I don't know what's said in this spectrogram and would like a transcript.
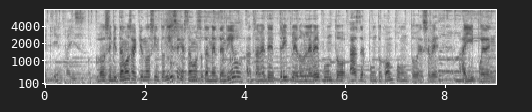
aquí en el país. Los invitamos a que nos sintonicen. Estamos totalmente en vivo a través de www.asder.com.sb. Ahí pueden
